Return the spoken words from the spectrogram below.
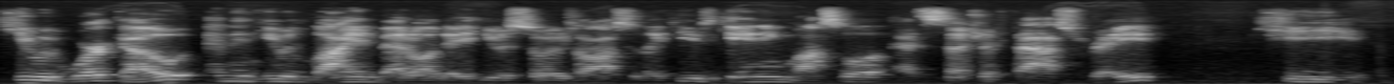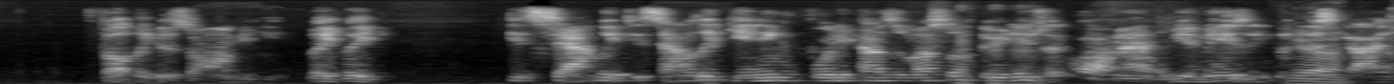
he would work out and then he would lie in bed all day. He was so exhausted. Like he was gaining muscle at such a fast rate, he felt like a zombie. Like like it sound like it sounds like gaining 40 pounds of muscle in 30 days. Like oh man, that'd be amazing. But this guy,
